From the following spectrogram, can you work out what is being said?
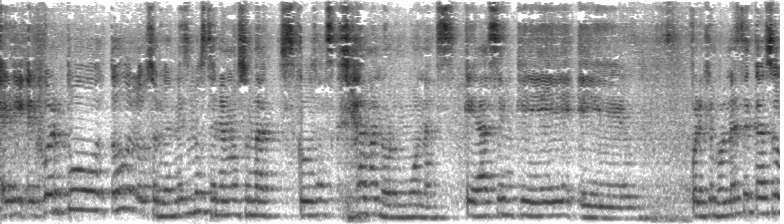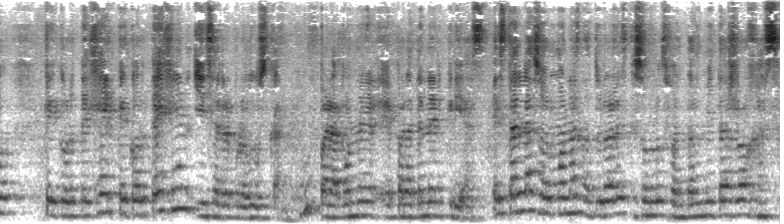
El, cuerpo, todos los organismos tenemos unas cosas que se llaman hormonas, que hacen que, eh, por ejemplo, en este caso, que cortejen, que cortejen y se reproduzcan para, poner, eh, para tener crías. Están las hormonas naturales que son los fantasmitas rojas,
